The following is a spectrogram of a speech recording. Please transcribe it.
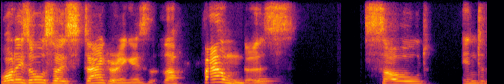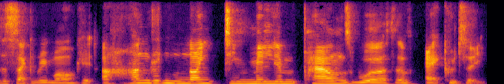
What is also staggering is that the founders sold into the secondary market 190 million pounds worth of equity.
